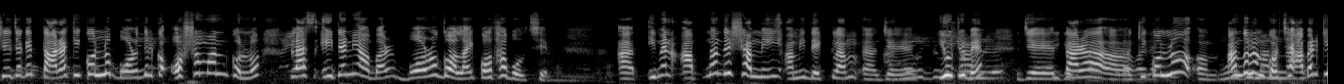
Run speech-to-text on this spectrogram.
সেই জায়গায় তারা কি করল? বড়দেরকে অসম্মান করল। প্লাস এইটা নিয়ে আবার বড় গলায় কথা বলছে। আর ইভেন আপনাদের সামনেই আমি দেখলাম যে ইউটিউবে যে তারা কি করল? আন্দোলন করছে। আবার কি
